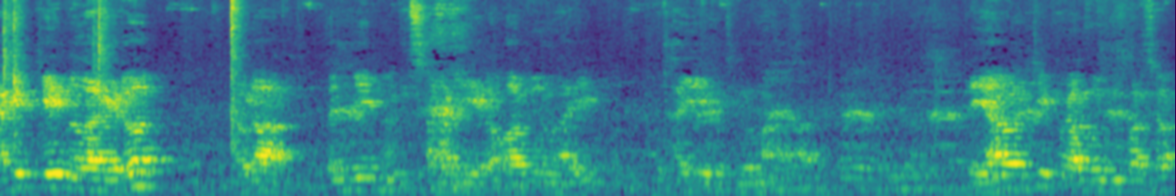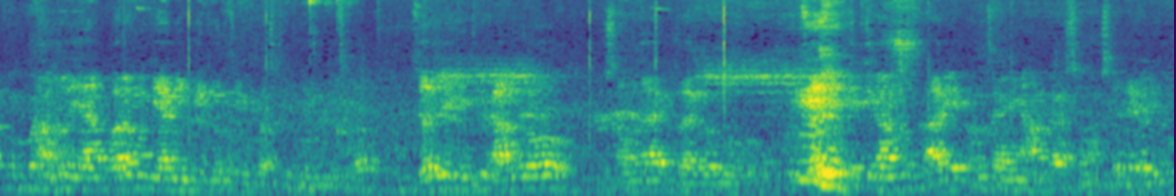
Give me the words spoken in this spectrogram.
आखिर केही नलागेर एउटा तन्जी लिएर अर्जुनलाई उठाइएको थियो यहाँबाट के कुरा बुझ्नुपर्छ हाम्रो यहाँ परम ज्ञानी विद्युती उपस्थित हुनुहुन्छ। जसले यति राम्रो समुदायको लागि गर्नु यति राम्रो कार्यक्रम चाहिँ हाम्रा समक्ष ल्याइदिनु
